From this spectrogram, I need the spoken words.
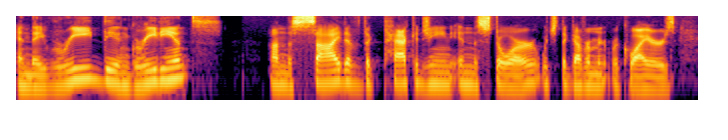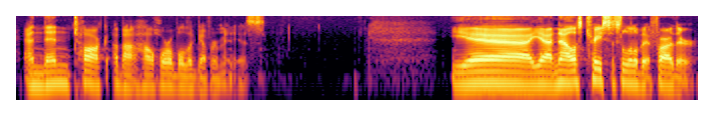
and they read the ingredients on the side of the packaging in the store, which the government requires, and then talk about how horrible the government is. Yeah, yeah. Now let's trace this a little bit farther.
